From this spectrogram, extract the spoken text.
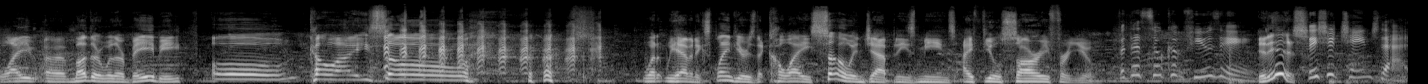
wife, uh, mother with her baby, oh, kawaii so. what we haven't explained here is that kawaii so in Japanese means I feel sorry for you. But that's so confusing. It is. They should change that.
